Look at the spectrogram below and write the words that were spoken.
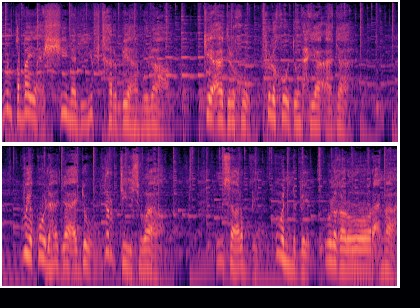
من طبيع الشينة اللي يفتخر بها مولاها كي عاد الخو في الخو دون حياء أداه. ويقول هذا عدو دربتي يسواها انسى ربي والنبي والغرور عماه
